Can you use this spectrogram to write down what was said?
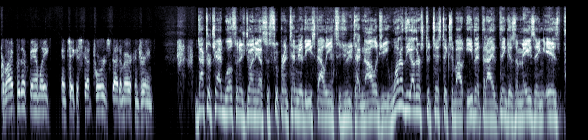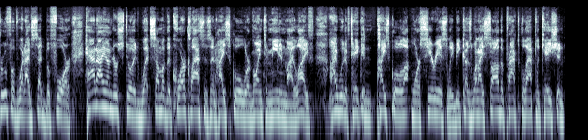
provide for their family, and take a step towards that American dream. Dr. Chad Wilson is joining us as superintendent of the East Valley Institute of Technology. One of the other statistics about EVIT that I think is amazing is proof of what I've said before. Had I understood what some of the core classes in high school were going to mean in my life, I would have taken high school a lot more seriously because when I saw the practical application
